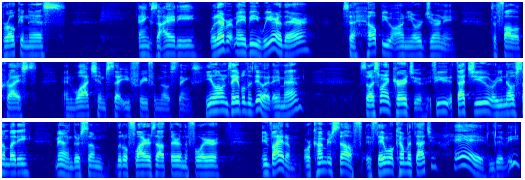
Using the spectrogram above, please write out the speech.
brokenness, anxiety, whatever it may be. We are there to help you on your journey to follow Christ and watch Him set you free from those things. He alone is able to do it. Amen? So I just want to encourage you. If, you. if that's you or you know somebody, man, there's some little flyers out there in the foyer. Invite them or come yourself. If they won't come without you, hey, Livy.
